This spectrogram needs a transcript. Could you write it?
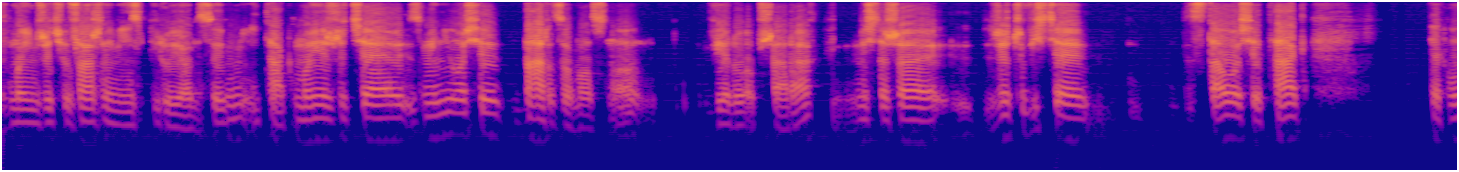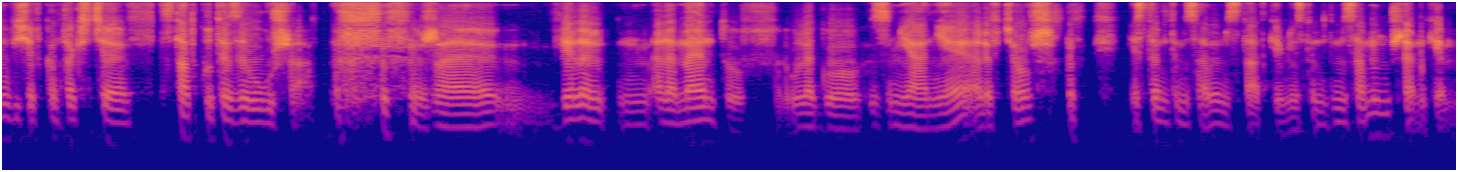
w moim życiu ważnym i inspirującym. I tak, moje życie zmieniło się bardzo mocno w wielu obszarach. Myślę, że rzeczywiście stało się tak, jak mówi się w kontekście statku Tezeusza, że wiele elementów uległo zmianie, ale wciąż jestem tym samym statkiem, jestem tym samym Przemkiem.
